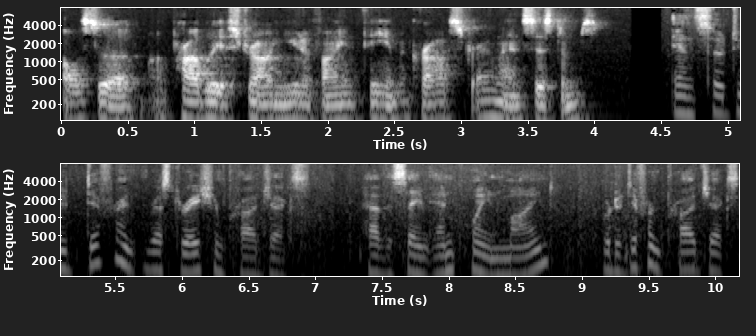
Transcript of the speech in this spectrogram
also a, a, probably a strong unifying theme across dryland systems. And so, do different restoration projects have the same endpoint in mind, or do different projects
